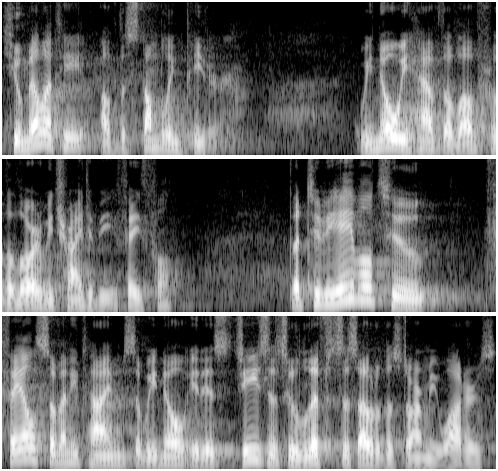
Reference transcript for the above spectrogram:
humility of the stumbling Peter. We know we have the love for the Lord, we try to be faithful. But to be able to fail so many times that we know it is Jesus who lifts us out of the stormy waters,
